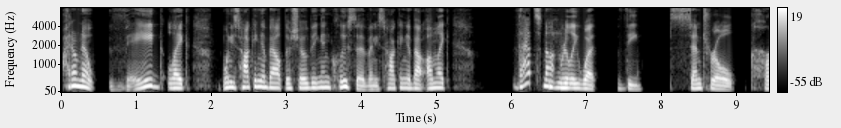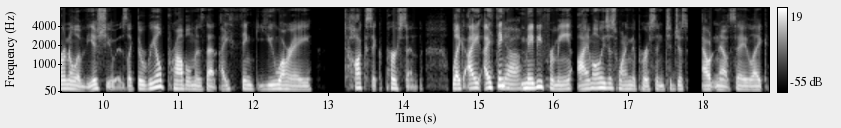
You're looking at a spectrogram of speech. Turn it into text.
I don't know, vague. Like when he's talking about the show being inclusive and he's talking about, I'm like, that's not Mhm. really what the central kernel of the issue is. Like the real problem is that I think you are a toxic person. Like I, I think Yeah. maybe for me, I'm always just wanting the person to just out and out say like,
